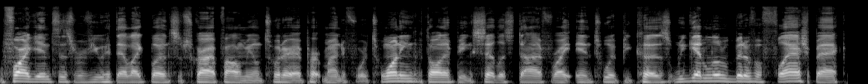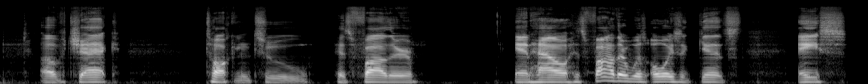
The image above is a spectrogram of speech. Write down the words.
Before I get into this review, hit that like button, subscribe, follow me on Twitter at PurpMinded420. With all that being said, let's dive right into it because we get a little bit of a flashback of Jack talking to his father and how his father was always against Ace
